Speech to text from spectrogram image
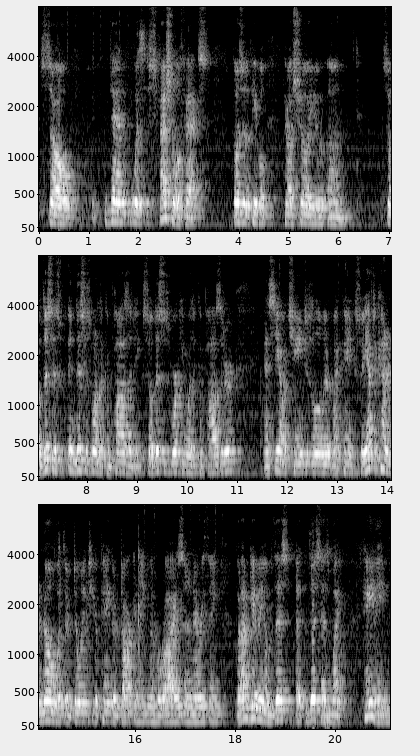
So then with special effects, those are the people, here I'll show you, um, so this is, and this is one of the compositing. So this is working with a compositor, and see how it changes a little bit my painting. So you have to kind of know what they're doing to your painting. They're darkening the horizon and everything. But I'm giving them this, uh, this as my painting,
